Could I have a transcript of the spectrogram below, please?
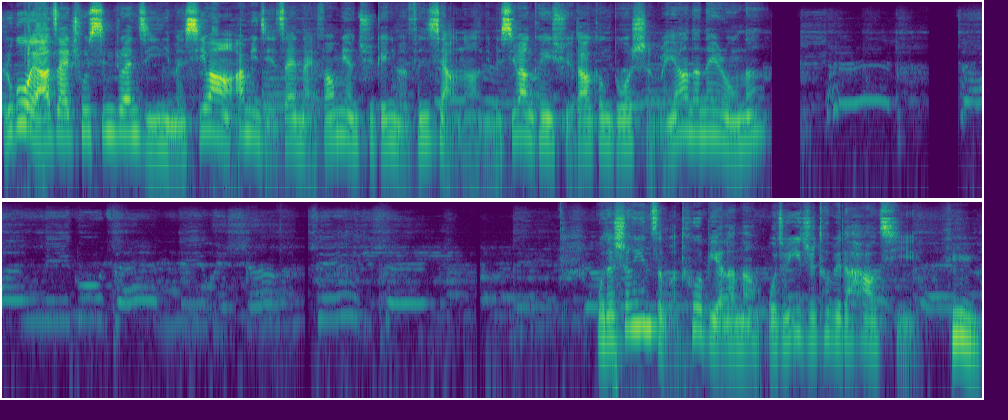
如果我要再出新专辑，你们希望二妹姐在哪方面去给你们分享呢？你们希望可以学到更多什么样的内容呢？我的声音怎么特别了呢？我就一直特别的好奇。嗯。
